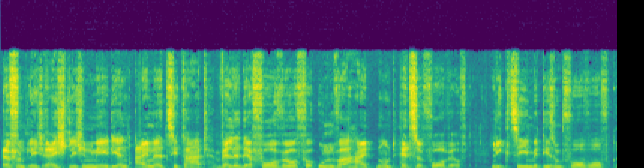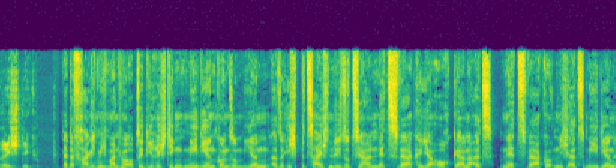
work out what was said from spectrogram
öffentlich-rechtlichen Medien eine, Zitat, Welle der Vorwürfe, Unwahrheiten und Hetze vorwirft, liegt sie mit diesem Vorwurf richtig. Ja, da frage ich mich manchmal, ob sie die richtigen Medien konsumieren. Also ich bezeichne die sozialen Netzwerke ja auch gerne als Netzwerke und nicht als Medien.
